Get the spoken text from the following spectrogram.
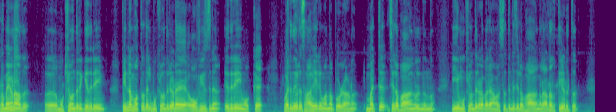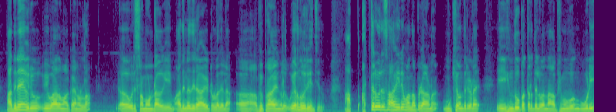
ക്രമേണ അത് മുഖ്യമന്ത്രിക്കെതിരെയും പിന്നെ മൊത്തത്തിൽ മുഖ്യമന്ത്രിയുടെ ഓഫീസിന് എതിരെയും ഒക്കെ വരുന്ന ഒരു സാഹചര്യം വന്നപ്പോഴാണ് മറ്റ് ചില ഭാഗങ്ങളിൽ നിന്ന് ഈ മുഖ്യമന്ത്രിയുടെ പരാമർശത്തിന്റെ ചില ഭാഗങ്ങൾ അടർത്തിയെടുത്ത് അതിനെ ഒരു വിവാദമാക്കാനുള്ള ഒരു ശ്രമം ഉണ്ടാകുകയും അതിനെതിരായിട്ടുള്ള ചില അഭിപ്രായങ്ങൾ ഉയർന്നു വരികയും ചെയ്തു. അത്തരം ഒരു സാഹചര്യം വന്നപ്പോഴാണ് മുഖ്യമന്ത്രിയുടെ ഈ ഹിന്ദു പത്രത്തിൽ വന്ന അഭിമുഖം കൂടി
